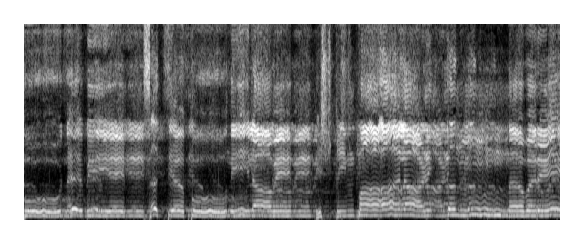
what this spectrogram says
പൂനബിയെ സത്യപൂനീലാവേ ഇഷ്കിൻ പാലാഴി തന്നവരേ.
